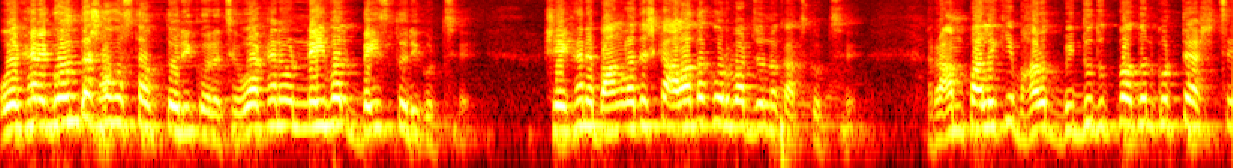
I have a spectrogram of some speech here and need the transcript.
ও এখানে গোয়েন্দা সংস্থা তৈরি করেছে। ও এখানে ওর নেইভাল বেস তৈরি করছে। সে এখানে বাংলাদেশকে আলাদা করবার জন্য কাজ করছে। রামপালে কি ভারত বিদ্যুৎ উৎপাদন করতে আসছে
